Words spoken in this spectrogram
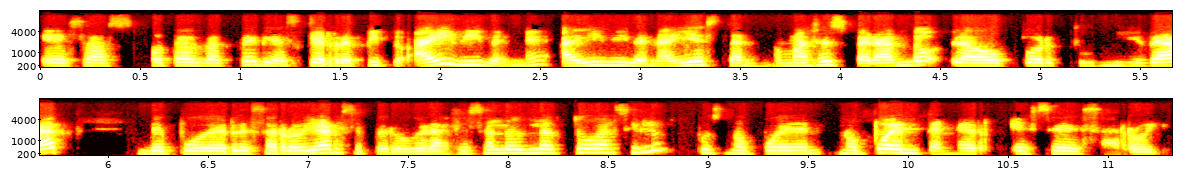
esas otras bacterias, que repito, ahí viven, ¿eh? ahí viven, ahí están, nomás esperando la oportunidad de poder desarrollarse, pero gracias a los lactobacilos, pues no pueden, no pueden tener ese desarrollo.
